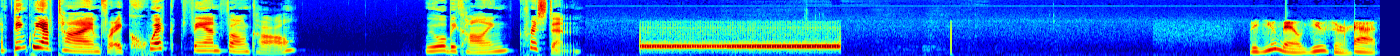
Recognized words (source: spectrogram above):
I think we have time for a quick fan phone call. We will be calling Kristen. The Umail user at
